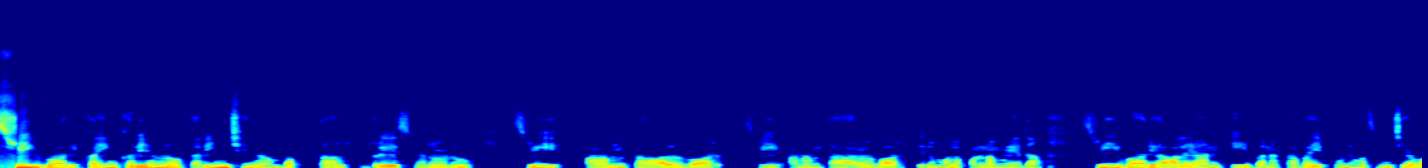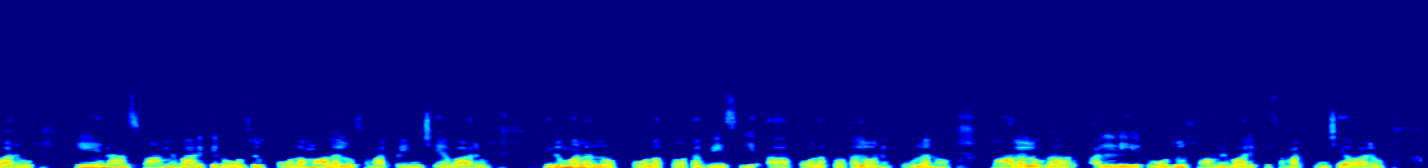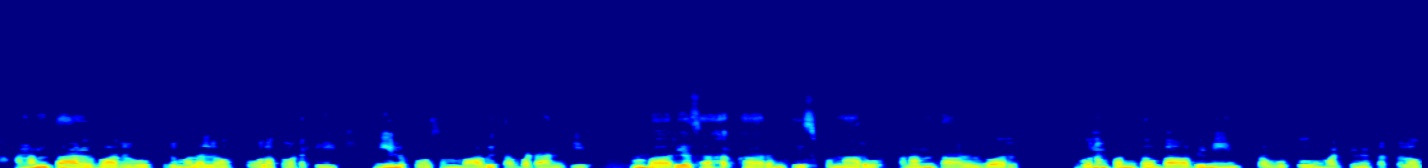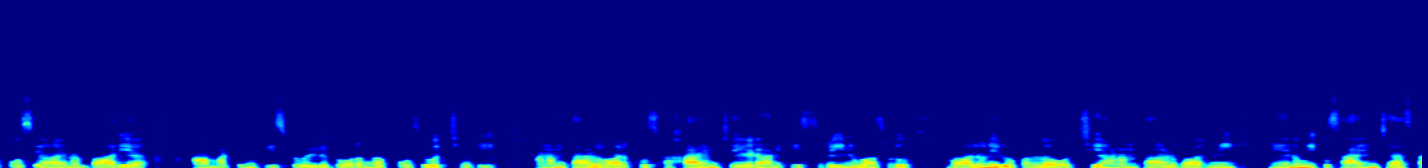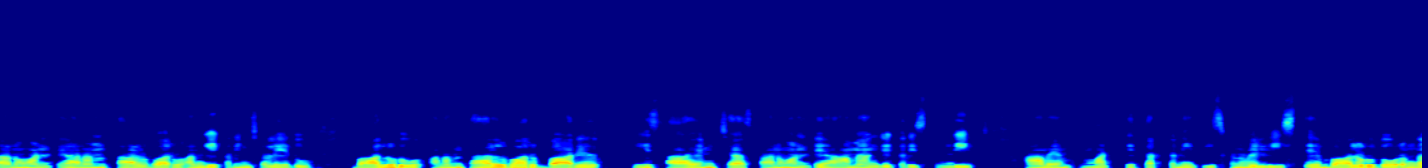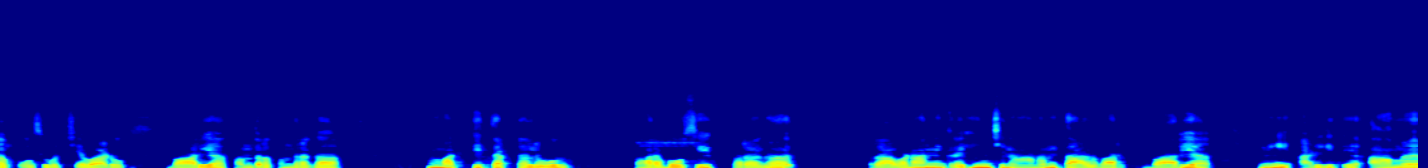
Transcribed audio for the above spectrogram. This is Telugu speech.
శ్రీవారి కైంకర్యంలో తరించిన భక్తాగ్రేసరుడు శ్రీ అనంత ఆళ్వార్. శ్రీ అనంత ఆళ్వార్ తిరుమల కొండమీద శ్రీవారి ఆలయానికి వెనక వైపు నివసించేవారు. ఈయన స్వామివారికి రోజూ పూలమాలలు సమర్పించేవారు. తిరుమలలో పూలతోట వేసి ఆ పూలతోటలోని పూలను మాలలుగా అల్లి రోజూ స్వామివారికి సమర్పించేవారు. అనంతాళ్వారు తిరుమలలో పూల తోటకి నీళ్ళ కోసం బావి తవ్వటానికి భార్య సహకారం తీసుకున్నారు. అనంతాళ్వార్ గుణపంతో బావిని తవ్వుతూ మట్టిని తట్టలో పోసి ఆయన భార్య ఆ మట్టిని తీసుకువెళ్ళి దూరంగా పోసి వచ్చేది. అనంతాళ్వార్కు సహాయం చేయడానికి శ్రీనివాసుడు బాలుని రూపంలో వచ్చి అనంతాళ్వార్ని నేను మీకు సాయం చేస్తాను అంటే అనంతాళ్వారు అంగీకరించలేదు. బాలుడు అనంతాళ్వార్ భార్యకి సాయం చేస్తాను అంటే ఆమె అంగీకరిస్తుంది. ఆమె మట్టి తట్టని తీసుకుని వెళ్ళి ఇస్తే బాలుడు దూరంగా పోసి వచ్చేవాడు. భార్య తొందర తొందరగా మట్టి తట్టలు పారబోసి త్వరగా రావడాన్ని గ్రహించిన అనంతాళ్వార్ భార్యని అడిగితే ఆమె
